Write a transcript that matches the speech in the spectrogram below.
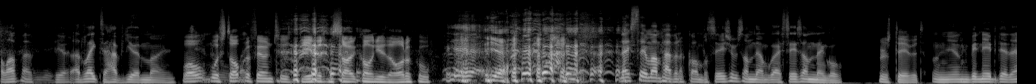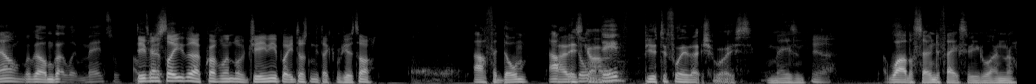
I love having you here. I'd like to have you in mind. well, we'll stop referring to David and start calling you the Oracle. Yeah. Yeah. Next time I'm having a conversation with somebody, I'm going to say something and go, Where's David? Mm, and you'll be nobody there. We've got, I'm got like mental. I'll David's like the equivalent of Jamie, but he doesn't need a computer. half a dome. Half a dome, got Dave. a beautifully rich voice. Amazing. Yeah. What other sound effects have you got in there?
